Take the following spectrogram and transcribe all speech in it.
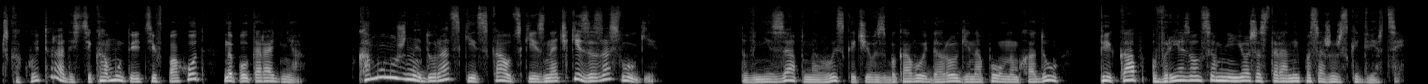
С какой-то радости кому-то идти в поход на полтора дня. Кому нужны дурацкие скаутские значки за заслуги? Внезапно, выскочив с боковой дороги на полном ходу, пикап врезался в нее со стороны пассажирской дверцы.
